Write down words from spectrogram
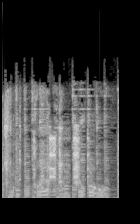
Rest in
